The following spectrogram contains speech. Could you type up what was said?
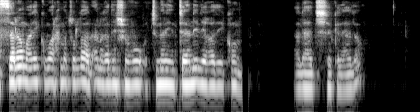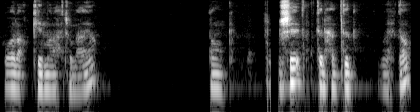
السلام عليكم ورحمة الله. الآن غادي نشوفو التمرين الثاني اللي غادي يكون على هذا الشكل هذا. voilà كيما لاحظتوا معايا. donc أول شيء كنحدد الوحدة.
